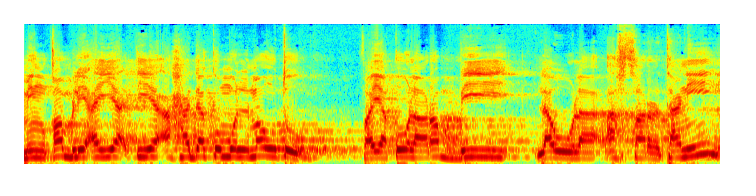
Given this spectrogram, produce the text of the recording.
Min qabli ayyatiya ahadakumul mautu. Fayaqula rabbi laula akhartani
